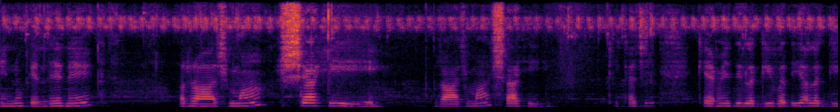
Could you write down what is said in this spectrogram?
ਇਹਨੂੰ ਕਹਿੰਦੇ ਨੇ ਰਾਜਮਾ ਸ਼ਾਹੀ ਰਾਜਮਾ ਸ਼ਾਹੀ, ਠੀਕ ਆ ਜੀ। ਕਿਵੇਂ ਦੀ ਲੱਗੀ? ਵਧੀਆ ਲੱਗੀ?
